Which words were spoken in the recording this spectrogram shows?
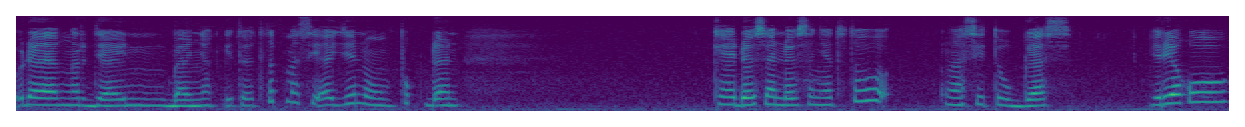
udah ngerjain banyak gitu. Tetap masih aja numpuk dan kayak dosen-dosennya tuh, tuh ngasih tugas. Jadi aku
